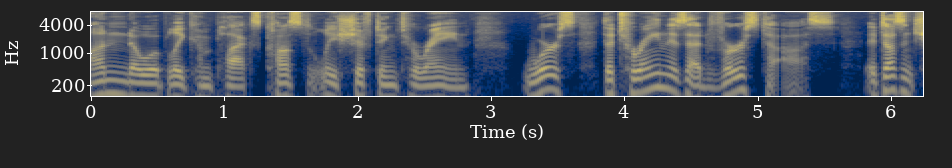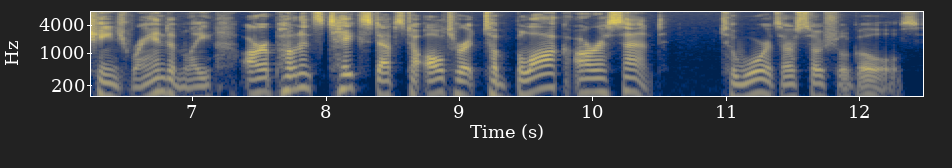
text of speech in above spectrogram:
unknowably complex, constantly shifting terrain. Worse, the terrain is adverse to us. It doesn't change randomly. Our opponents take steps to alter it to block our ascent towards our social goals.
